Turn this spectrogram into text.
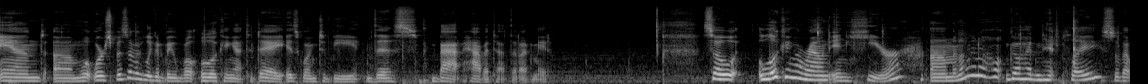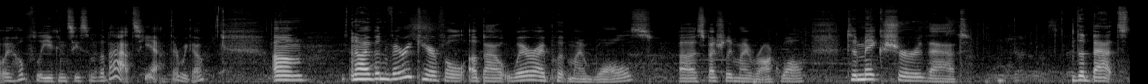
and um, what we're specifically going to be looking at today is going to be this bat habitat that I've made. So looking around in here, um, and I'm going to go ahead and hit play so that way hopefully you can see some of the bats. Yeah, there we go. Um, now I've been very careful about where I put my walls, uh, especially my rock wall, to make sure that the bats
